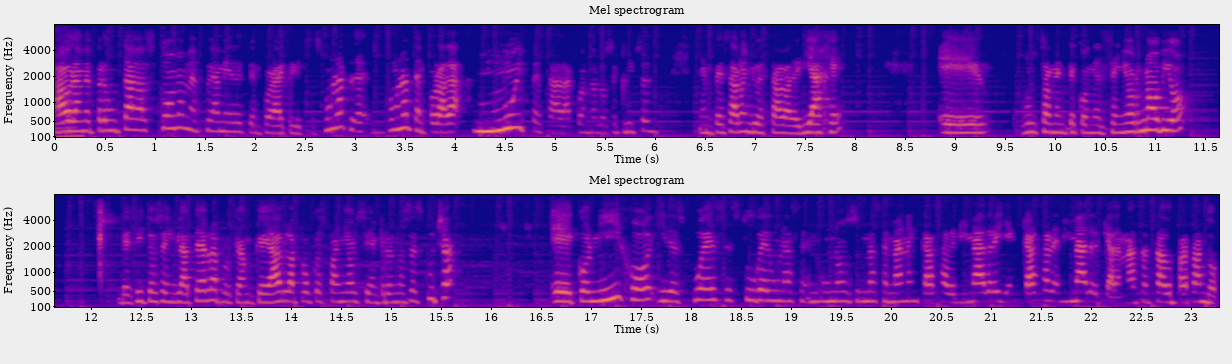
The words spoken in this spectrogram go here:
Ahora me preguntabas cómo me fui a mí de temporada de eclipses. Fue una, fue una temporada muy pesada. Cuando los eclipses empezaron yo estaba de viaje, eh, justamente con el señor novio. Besitos a Inglaterra, porque aunque habla poco español, siempre nos escucha. Eh, con mi hijo y después estuve una, unos, una semana en casa de mi madre y en casa de mi madre, que además ha estado pasando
